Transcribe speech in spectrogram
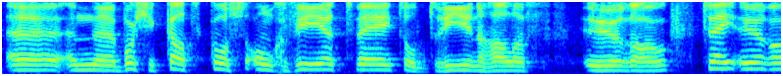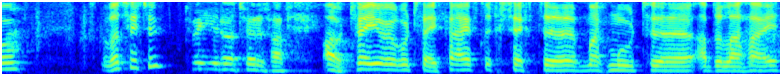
een bosje kat kost ongeveer 2 tot 3,5 euro. 2 euro... Wat zegt u? 2,52 euro. Oh, 2,52 euro, zegt uh, Mahmoud uh, Abdullahi.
